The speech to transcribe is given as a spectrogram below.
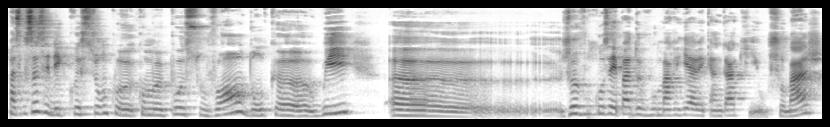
parce que ça, c'est des questions qu'on me pose souvent. Donc, euh, oui, euh, je ne vous conseille pas de vous marier avec un gars qui est au chômage.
